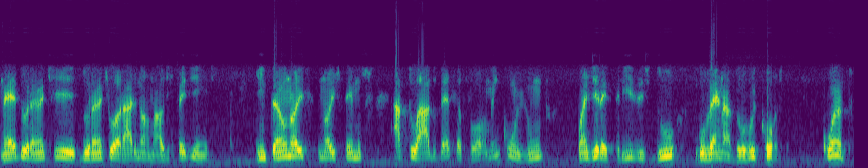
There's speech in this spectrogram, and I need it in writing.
né, durante, durante o horário normal de expediente. Então, nós, nós temos atuado dessa forma em conjunto com as diretrizes do governador Rui Costa. Quanto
